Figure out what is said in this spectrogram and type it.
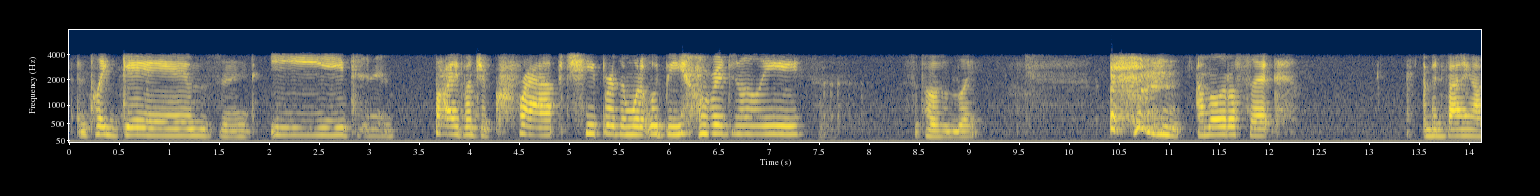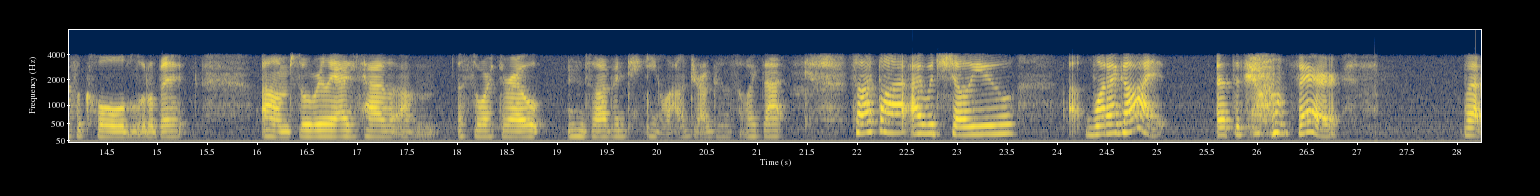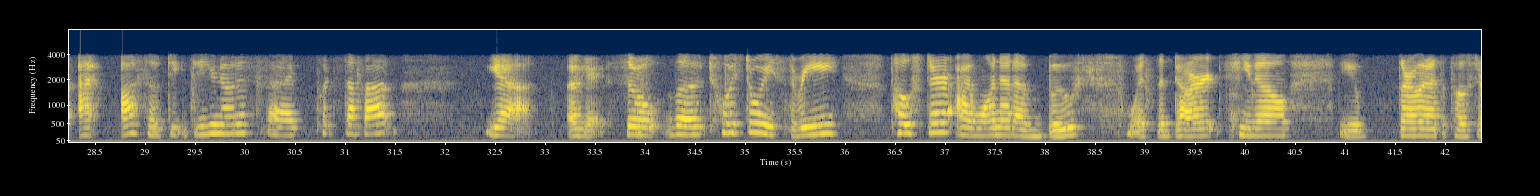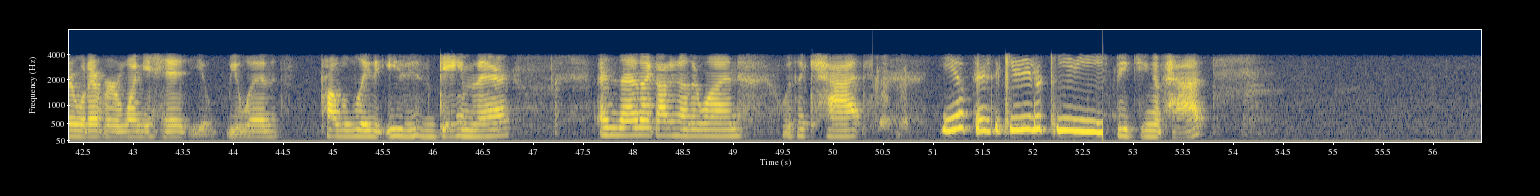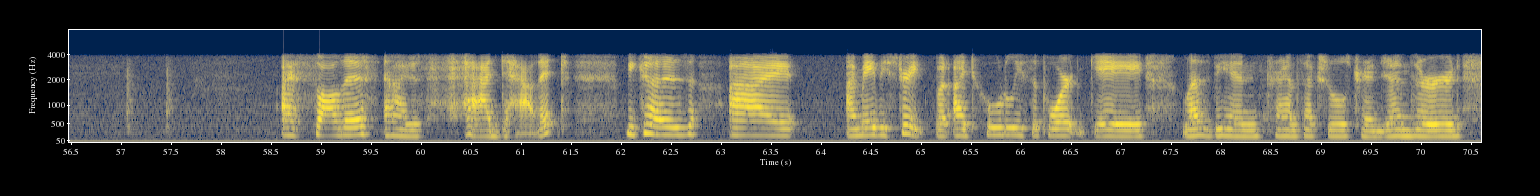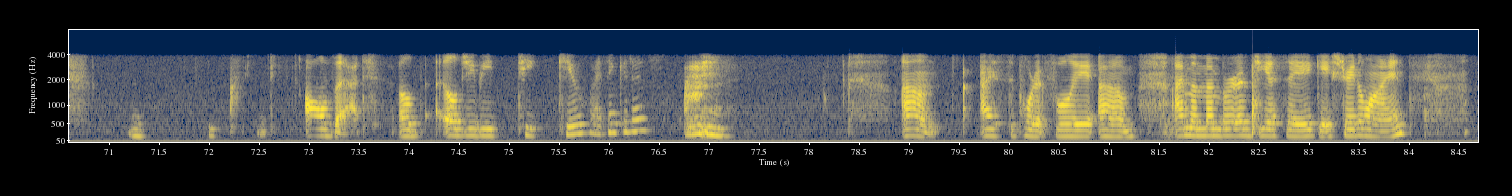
and play games and eat and buy a bunch of crap cheaper than what it would be originally, supposedly. I'm a little sick. I've been fighting off a cold a little bit. Um, so really I just have um, a sore throat and so I've been taking a lot of drugs and stuff like that. So I thought I would show you uh, what I got at the Puyallup Fair. But I also, do, do you notice that I put stuff up? Yeah. Okay, so the Toy Story 3 poster I won at a booth with the darts, you know. You throw it at the poster and whatever one you hit, you, you win. It's probably the easiest game there. And then I got another one with a cat. Yep, there's a cute little kitty. Speaking of hats, I saw this and I just had to have it because I I may be straight, but I totally support gay, lesbian, transsexuals, transgendered, all that. LGBTQ, I think it is. um, I support it fully. Um, I'm a member of GSA, Gay Straight Alliance.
